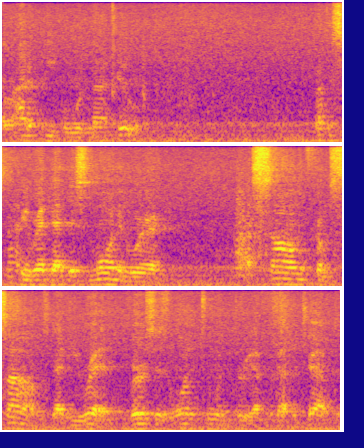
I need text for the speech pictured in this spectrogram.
a lot of people would not do. Brother Snoddy read that this morning where a song from Psalms that he read, verses 1, 2, and 3. I forgot the chapter.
